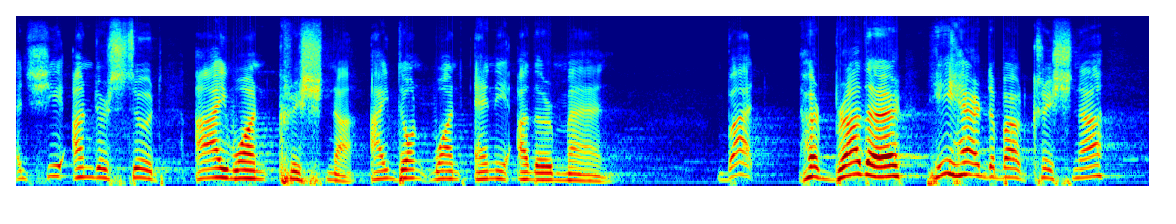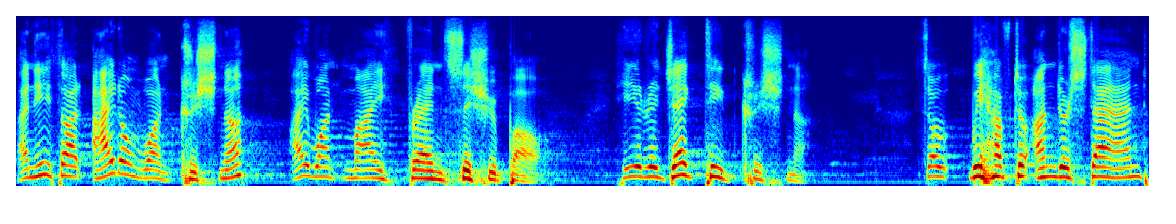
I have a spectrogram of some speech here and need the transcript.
and she understood I want Krishna. I don't want any other man. But her brother, he heard about Krishna and he thought, I don't want Krishna. I want my friend Sishupal. He rejected Krishna. So we have to understand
